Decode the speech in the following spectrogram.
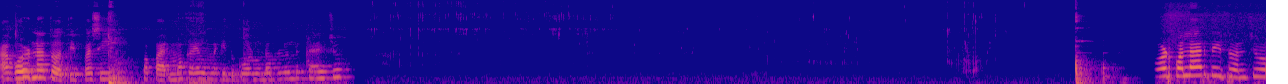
આ ગોળ નહોતો હતી. પછી પપ્પાએ મગાવ્યું. મેં કીધું ગોળનું ડબલું લેતા આવજો. ગોળ પલાળતી તો જો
